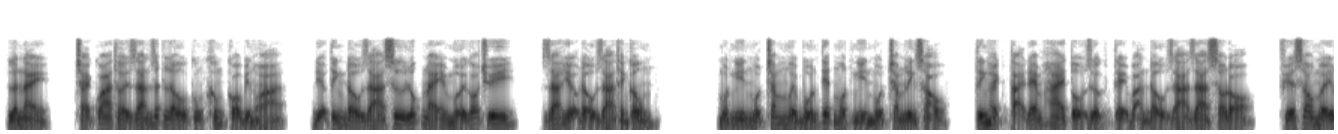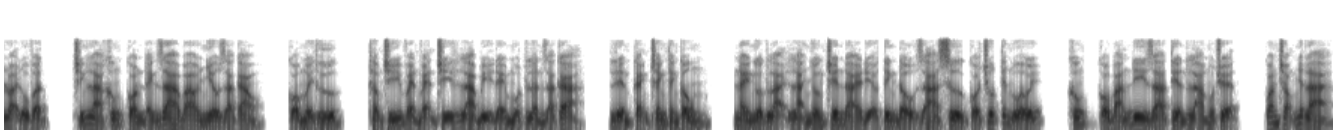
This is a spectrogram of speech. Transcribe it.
Lần này trải qua thời gian rất lâu cũng không có biến hóa địa tinh đấu giá sư lúc này mới gõ truy ra hiệu đấu giá thành công. 1114 tiết 1106, tinh hạch tại đem hai tổ dược tể bán đấu giá ra sau đó phía sau mấy loại đồ vật chính là không còn đánh ra bao nhiêu giá cao có mấy thứ thậm chí vẹn vẹn chỉ là bị đề một lần giá cả liền cạnh tranh thành công này ngược lại là nhường trên đài địa tinh đấu giá sư có chút tiếc nuối không có bán đi giá tiền là một chuyện quan trọng nhất là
